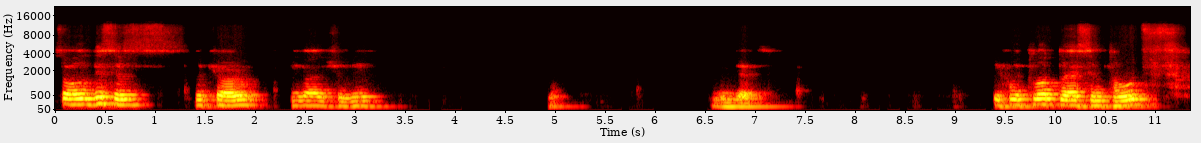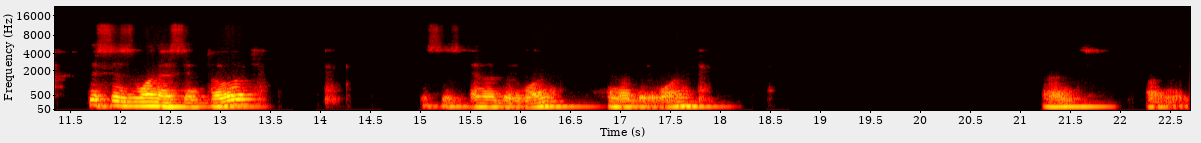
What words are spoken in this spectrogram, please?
So this is the curve eventually we get. If we plot the asymptotes, this is one asymptote. This is another one, another one. And um,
